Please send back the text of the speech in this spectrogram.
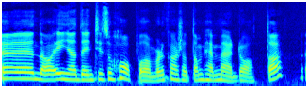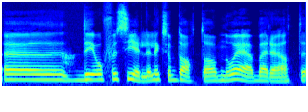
Uh, da Innen den tid så håper de vel kanskje at de har mer data. Uh, de offisielle liksom, dataene nå er bare at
